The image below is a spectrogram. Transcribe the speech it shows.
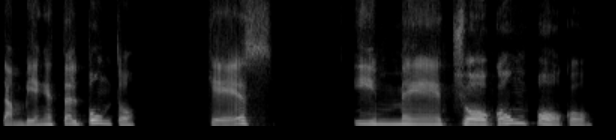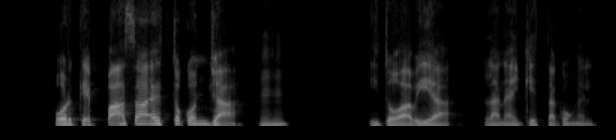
también está el punto que es, y me chocó un poco, porque pasa esto con Ya y todavía la Nike está con él.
